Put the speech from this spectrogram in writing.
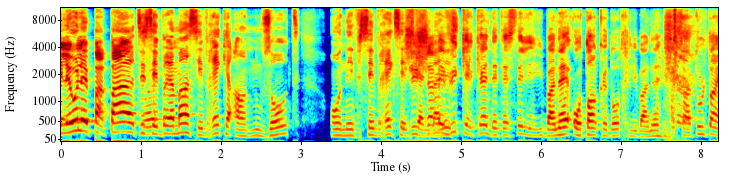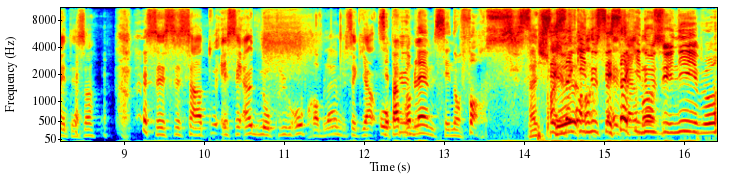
Il est où le papa? Tu sais, c'est vraiment, c'est vrai qu'entre nous autres, on est, c'est vrai que c'est du J'ai jamais vu quelqu'un détester les Libanais autant que d'autres Libanais. Ça a tout le temps été ça. C'est, c'est- ça tout- et c'est un de nos plus gros problèmes, c'est qu'il y a C'est pas problème, c'est nos forces. C'est que, ça qui nous, c'est ça qui nous unit, bro.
